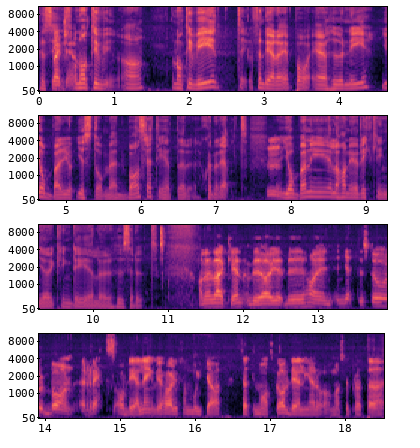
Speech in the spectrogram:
Precis, Verkligen. och någonting, ja, någonting vi funderar på är hur ni jobbar just då med barns rättigheter generellt. Mm. Jobbar ni eller har ni riktlinjer kring det eller hur ser det ut? Ja men verkligen, vi har, vi har en, en jättestor barnrättsavdelning. Vi har liksom olika tematiska avdelningar då, om man ska prata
